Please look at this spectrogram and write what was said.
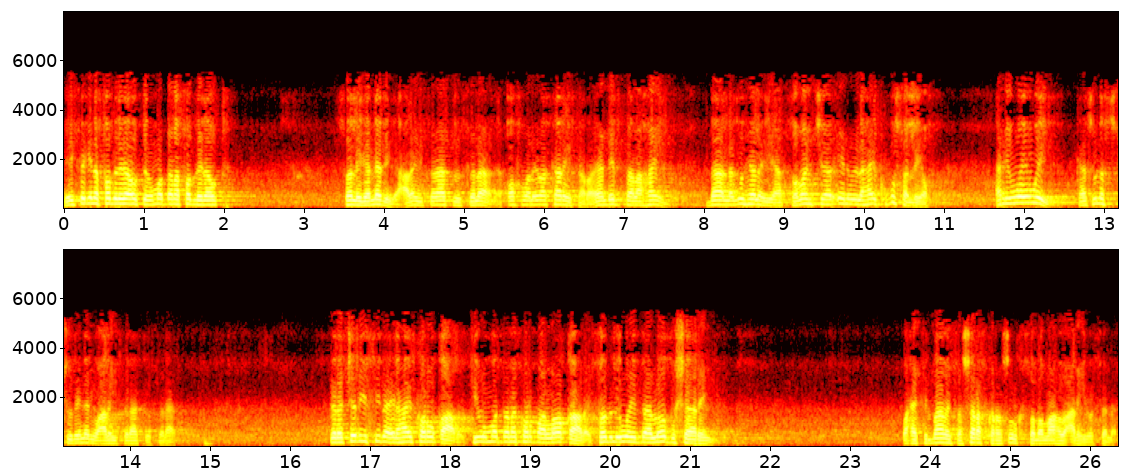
dee isagiina fadliba utay ummadana fadliba utay saliga nebiga calayhi salaatu wasalaam qof waliba kari karo een dhibta lahayn baa lagu helayaa toban jeer inuu ilaahay kugu saliyo arrin weyn weyn kaasuu la sujuuday nebigu calayhi salaatu wasalaam darajadiisii baa ilaahay kor u qaaday. Kii ummadana kor baa loo qaaday. Fadli weyn baa loo bushaareeyey waxay tilmaamaysaa sharafka rasuulka sala allahu calayhi wasalam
